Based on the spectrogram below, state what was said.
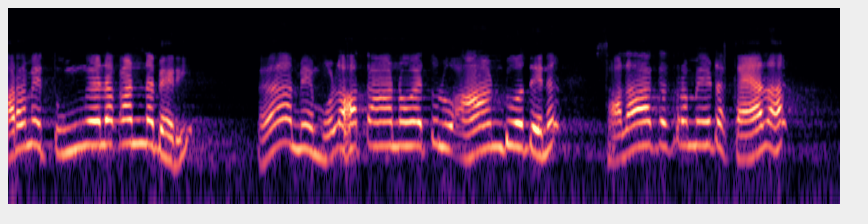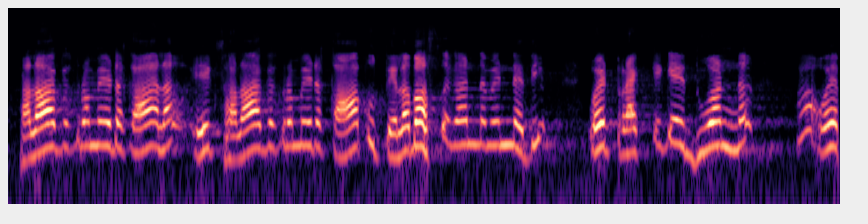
අර මේ තුන් වේල කන්න බැරි මේ මොළහතානෝ ඇතුළු ආණ්ඩුව දෙන සලාග ක්‍රමයට කෑලා සලාග ක්‍රමයට කාලා ඒ සලාග ක්‍රමයට කාපු තෙලබස්ස ගන්න වෙන්න ඇති ඔය ට්‍රැක් එකේ දුවන්න ඔය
